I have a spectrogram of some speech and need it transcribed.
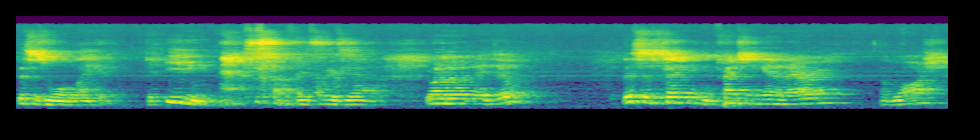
This is more like it. They're eating stuff in Louisiana. You want to know what they do? This is taking and fencing in an area of marsh.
